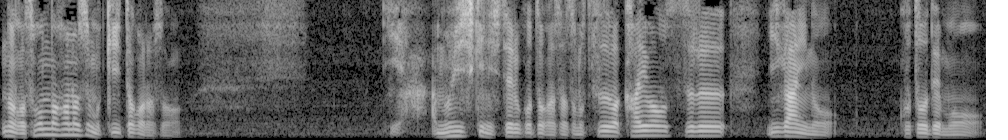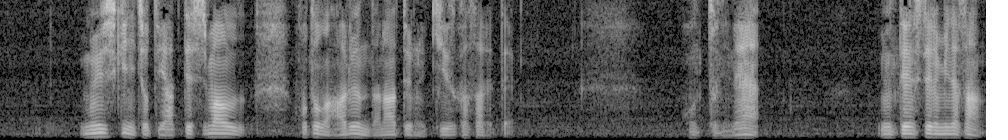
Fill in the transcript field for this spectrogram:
なんかそんな話も聞いたからさ。いや無意識にしてることがさその通話会話をする以外のことでも無意識にちょっとやってしまうことがあるんだなっていうのに気づかされて。本当にね。運転してる皆さん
